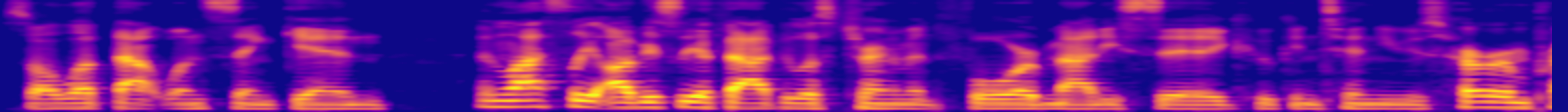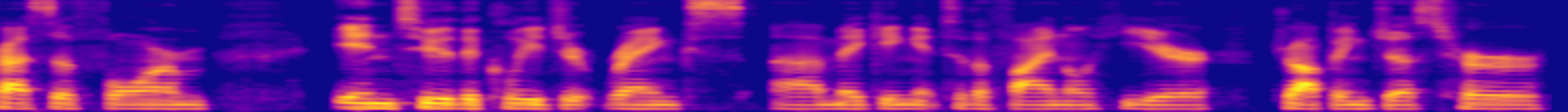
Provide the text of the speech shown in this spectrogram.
so I'll let that one sink in. And lastly, obviously, a fabulous tournament for Maddie Sig, who continues her impressive form into the collegiate ranks, uh, making it to the final here, dropping just her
